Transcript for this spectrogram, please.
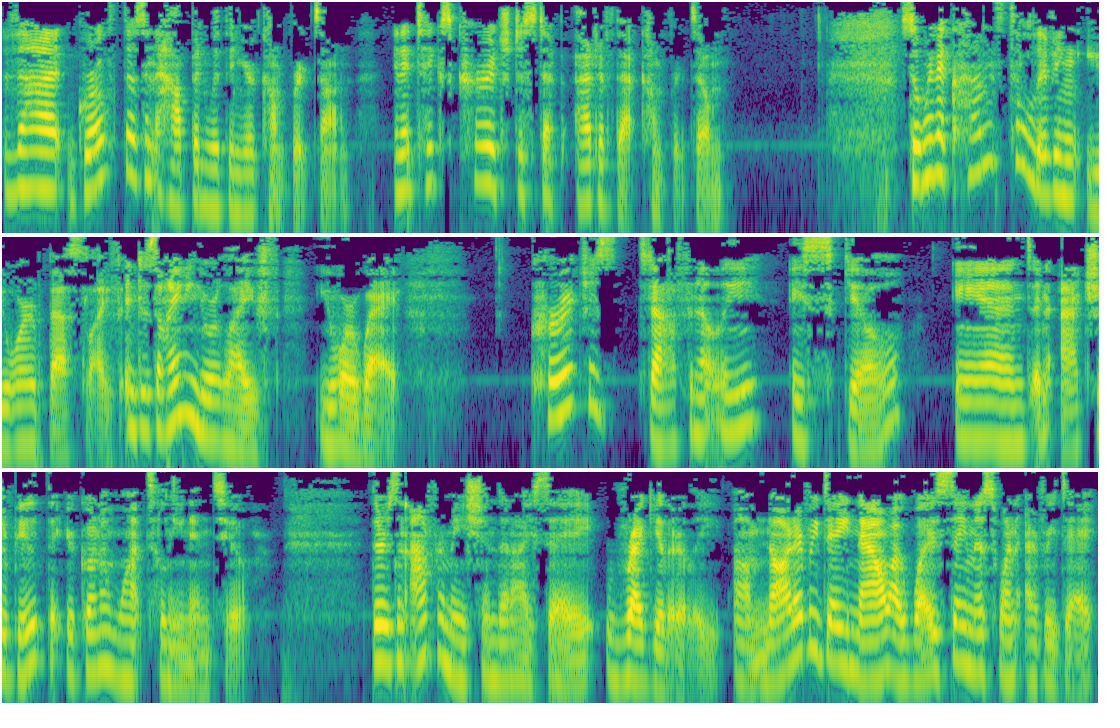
that growth doesn't happen within your comfort zone. And it takes courage to step out of that comfort zone. So when it comes to living your best life and designing your life your way, Courage is definitely a skill and an attribute that you're going to want to lean into. There's an affirmation that I say regularly. Um, not every day now. I was saying this one every day,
